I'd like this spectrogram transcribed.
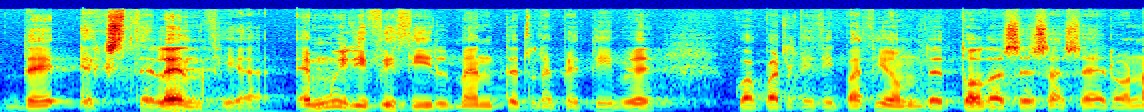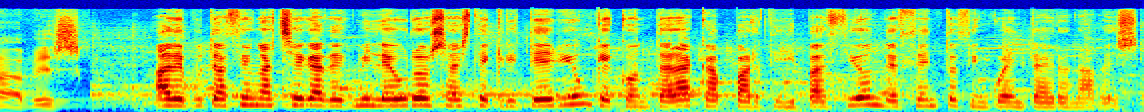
de excelencia e moi dificilmente repetible coa participación de todas esas aeronaves. A Deputación achega 10.000 euros a este criterium que contará ca participación de 150 aeronaves.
